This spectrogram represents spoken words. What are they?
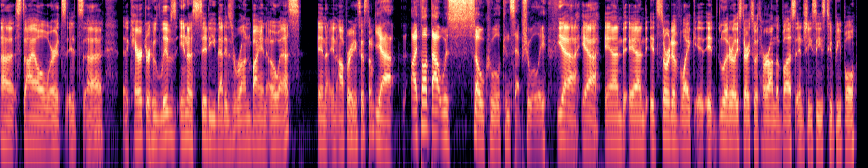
uh, style where it's it's uh, a character who lives in a city that is run by an OS in an operating system. Yeah. I thought that was so cool conceptually. Yeah, yeah, and and it's sort of like it, it literally starts with her on the bus and she sees two people,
